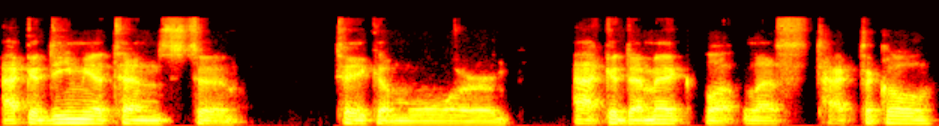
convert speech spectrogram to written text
academia tends to take a more academic but less tactical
